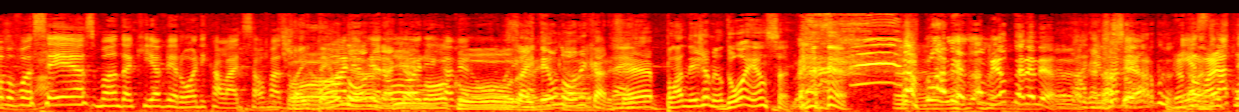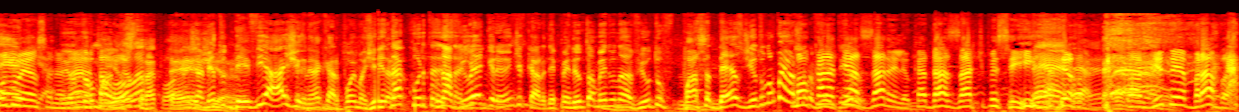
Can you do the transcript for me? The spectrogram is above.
amo vocês. Manda aqui a Verônica lá de Salvador. Isso aí tem o Olha, nome, né, cara? Verônica, Que loucura. Verônica. Isso aí tem o nome, cara. Isso é planejamento. Doença. Planejamento, né, Lelê? Tá certo. Eu tô mais com doença, né? Eu tô tá mais- louco? Planejamento de viagem, né, cara? Pô, imagina. Vida curta O navio é grande, cara. Dependendo do tamanho do navio, tu passa 10 dias, tu não conhece Mas o cara tem azar, ele. O cara dá azar, tipo esse aí, É, entendeu? é, A vida é braba.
